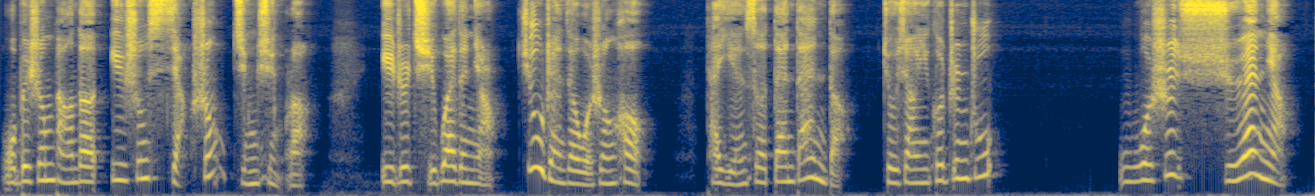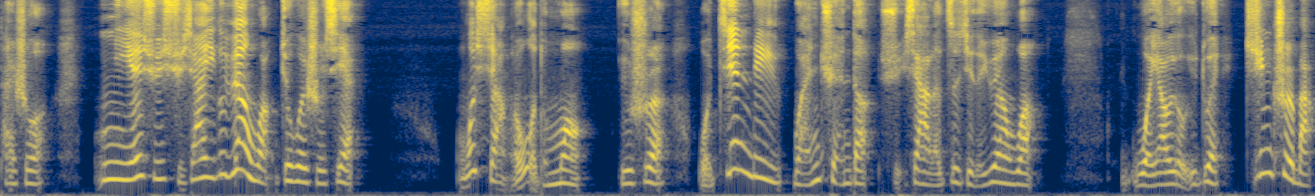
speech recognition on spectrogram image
我被身旁的一声响声惊醒了，一只奇怪的鸟就站在我身后，它颜色淡淡的，就像一颗珍珠。我是许愿鸟，他说：“你也许许下一个愿望就会实现。”我想了我的梦，于是我尽力完全的许下了自己的愿望：我要有一对金翅膀。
